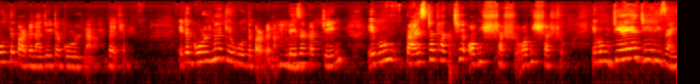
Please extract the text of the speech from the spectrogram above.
বলতে পারবে না যে এটা গোল্ড না। দেখেন। এটা গোল্ড না কেউ বলতে পারবে না। লেজার কাট চেইন এবং প্রাইসটা থাকছে অবিশ্বাস্য অবিশ্বাস্য। এবং যে যে ডিজাইন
